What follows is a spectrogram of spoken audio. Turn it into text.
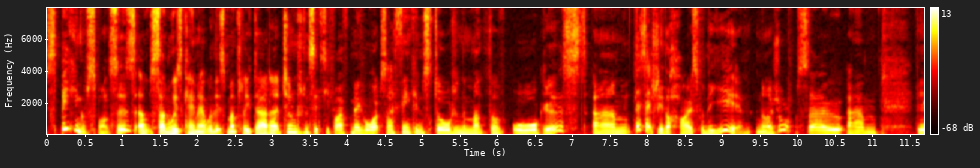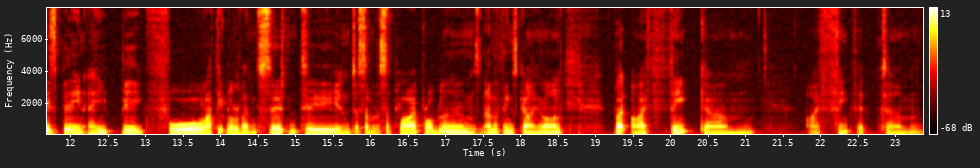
Speaking of sponsors, um, Sunwiz came out with its monthly data. 265 megawatts, I think, installed in the month of August. Um, that's actually the highest for the year, Nigel. So um, there's been a big fall. I think a lot of uncertainty and just some of the supply problems and other things going on. But I think um, I think that um,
